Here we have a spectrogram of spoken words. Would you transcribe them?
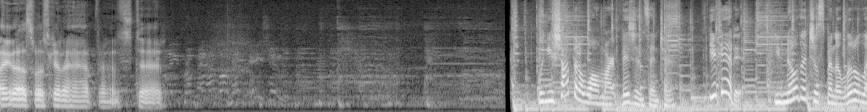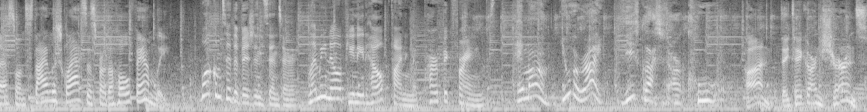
I think that's what's gonna happen instead. When you shop at a Walmart Vision Center, you get it. You know that you'll spend a little less on stylish glasses for the whole family. Welcome to the Vision Center. Let me know if you need help finding the perfect frames. Hey, Mom, you were right. These glasses are cool. Hun, they take our insurance.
